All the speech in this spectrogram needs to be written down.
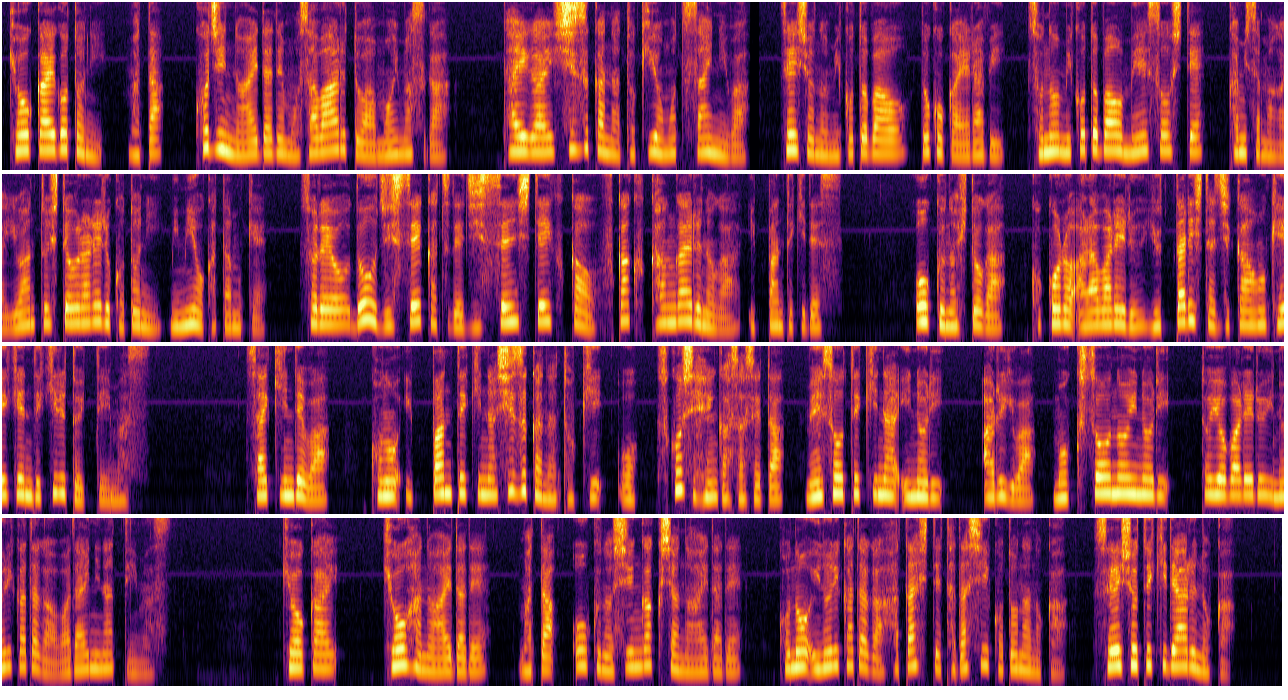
教会ごとに、また個人の間でも差はあるとは思いますが、大概静かな時を持つ際には、聖書の御言葉をどこか選び、その御言葉を瞑想して神様が言わんとしておられることに耳を傾け、それをどう実生活で実践していくかを深く考えるのが一般的です。多くの人が心現れるゆったりした時間を経験できると言っています。最近では、この一般的な静かな時を少し変化させた瞑想的な祈り、あるいは黙想の祈りと呼ばれる祈り方が話題になっています。教会、教派の間で、また多くの神学者の間で、この祈り方が果たして正しいことなのか、聖書的であるのか、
